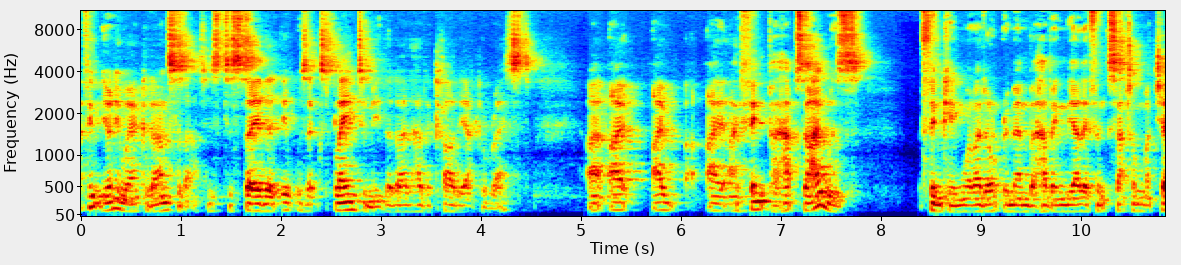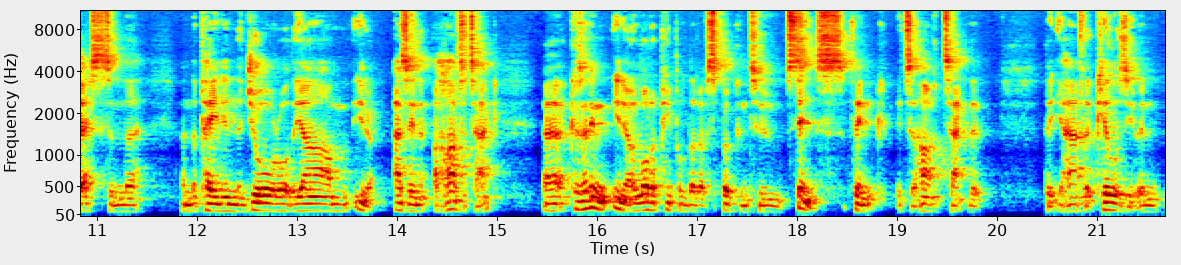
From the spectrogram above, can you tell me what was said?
I think the only way I could answer that is to say that it was explained to me that I'd had a cardiac arrest. I I I, I think perhaps I was thinking, well, I don't remember having the elephant sat on my chest and the and the pain in the jaw or the arm, you know, as in a heart attack. Because uh, I think you know a lot of people that I've spoken to since think it's a heart attack that that you have that kills you. And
